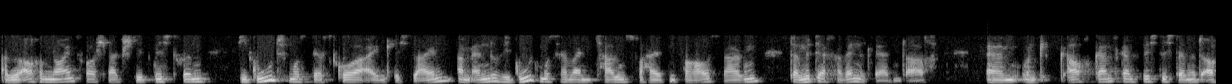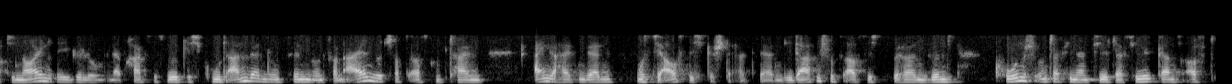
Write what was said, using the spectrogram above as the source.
Also auch im neuen Vorschlag steht nicht drin, wie gut muss der Score eigentlich sein am Ende, wie gut muss er mein Zahlungsverhalten voraussagen, damit er verwendet werden darf. Ähm, und auch ganz, ganz wichtig, damit auch die neuen Regelungen in der Praxis wirklich gut Anwendung finden und von allen Wirtschaftsauskunftsteilen eingehalten werden, muss die Aufsicht gestärkt werden. Die Datenschutzaufsichtsbehörden sind chronisch unterfinanziert. Da fehlt ganz oft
